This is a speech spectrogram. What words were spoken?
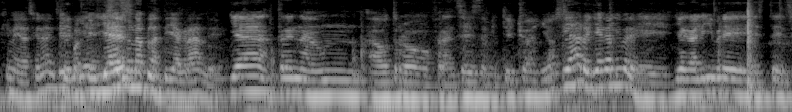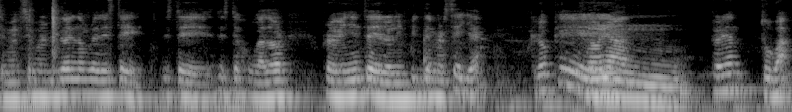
generacional, ¿Qué sí, porque ya es una plantilla grande. Ya traen a, un, a otro francés de 28 años. Claro, llega libre. Eh, llega libre, este, se, me, se me olvidó el nombre de este, este, de este jugador proveniente del Olympique de Marsella. Creo que Florian, Florian Tuba.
